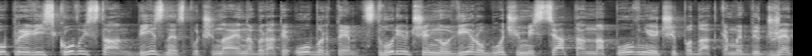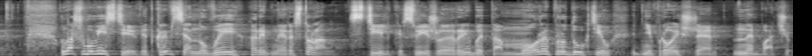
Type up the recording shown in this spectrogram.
Попри військовий стан, бізнес починає набирати оберти, створюючи нові робочі місця та наповнюючи податками бюджет. У нашому місті відкрився новий рибний ресторан. Стільки свіжої риби та морепродуктів Дніпро ще не бачив.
